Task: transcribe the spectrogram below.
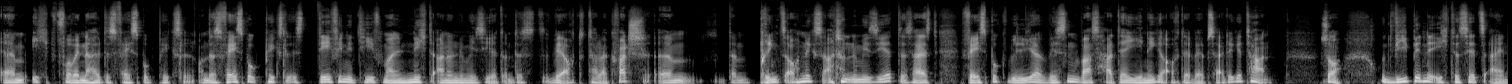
ähm, ich verwende halt das Facebook-Pixel. Und das Facebook-Pixel ist definitiv mal nicht anonymisiert. Und das wäre auch totaler Quatsch. Ähm, dann bringt's auch nichts anonymisiert. Das heißt, Facebook will ja wissen, was hat derjenige auf der Webseite getan. So, und wie binde ich das jetzt ein?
